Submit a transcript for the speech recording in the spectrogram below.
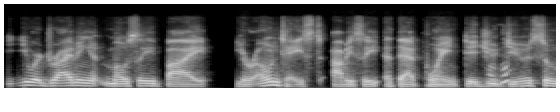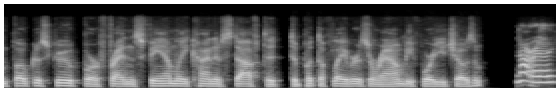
you were driving it mostly by your own taste, obviously, at that point. Did you mm-hmm. do some focus group or friends, family kind of stuff to to put the flavors around before you chose them? Not really.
